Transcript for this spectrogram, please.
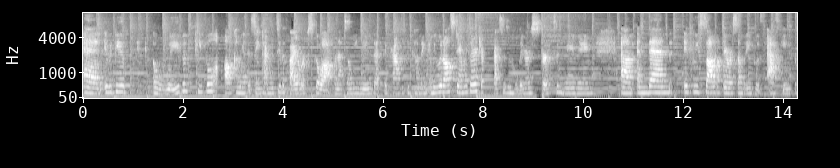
And it would be a wave of people all coming at the same time. We'd see the fireworks go off, and that's when we knew that the crowd would be coming. And we would all stand with our dresses and holding our skirts and waving. Um, and then if we saw that there was somebody who was asking for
